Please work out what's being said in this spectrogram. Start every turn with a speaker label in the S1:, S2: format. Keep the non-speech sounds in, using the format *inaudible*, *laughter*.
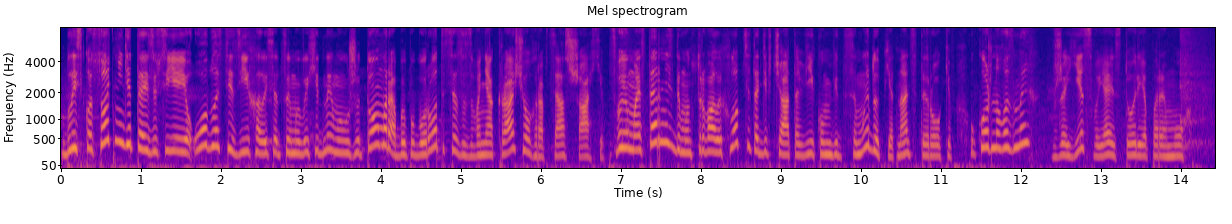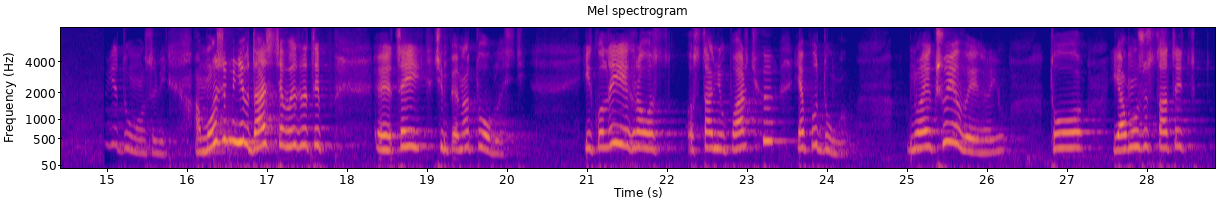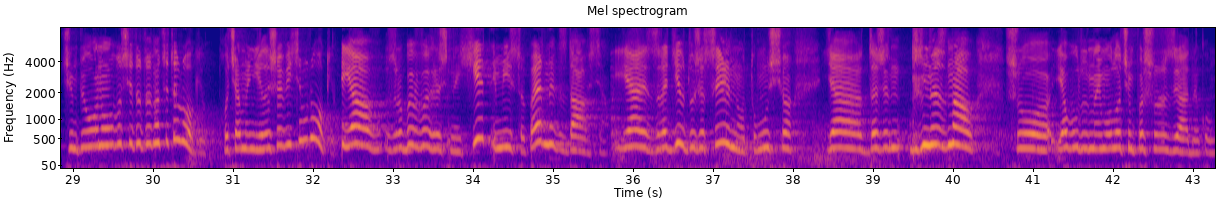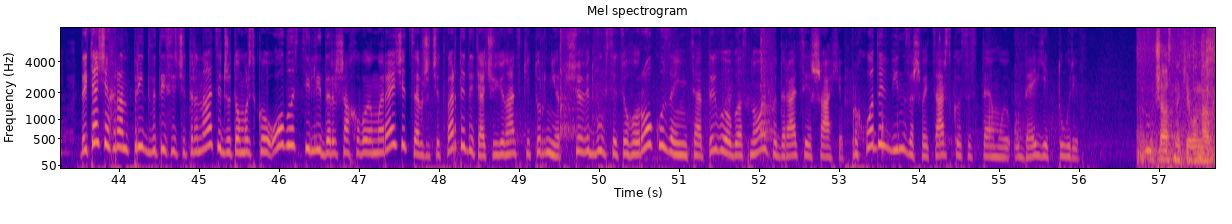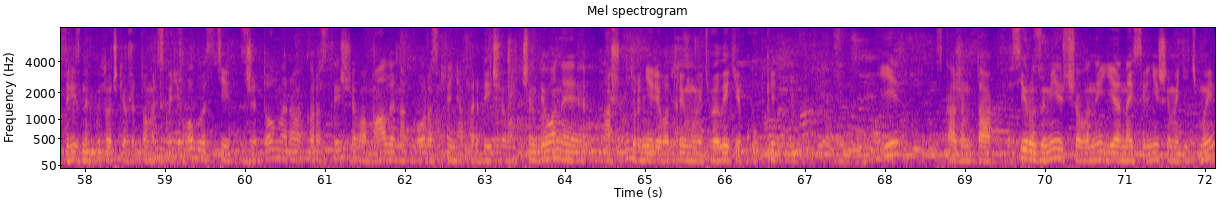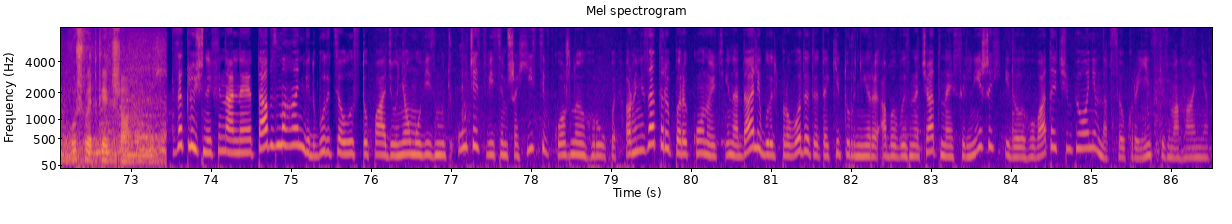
S1: Близько сотні дітей з усієї області з'їхалися цими вихідними у Житомир, аби поборотися за звання кращого гравця з шахів. Свою майстерність демонстрували хлопці та дівчата віком від 7 до 15 років. У кожного з них вже є своя історія перемог.
S2: Я думав собі, а може мені вдасться виграти е, цей чемпіонат області. І коли я грав останню партію, я подумав: ну а якщо я виграю, то я можу стати чемпіоном області до 13 років, хоча мені лише 8 роких. Я зробив виграшний хід, і мій суперник здався. Я зрадів дуже сильно, тому що я навіть *laughs* не знав, що я буду наймолодшим першорозрядником.
S1: Дитячий гран-прі 2013 Житомирської області, лідери шахової мережі. Це вже четвертий дитячо-юнацький турнір, що відбувся цього року за ініціативи обласної федерації шахів. Проходив він за швейцарською системою у 9 турів.
S3: Учасників у нас з різних куточків Житомирської області, з Житомира, Коростишева, Малина, Коростеня, Бердичева. Чемпіони наших турнірів отримують великі кубки. І, скажімо так, всі розуміють, що вони є найсильнішими дітьми у швидких шахах.
S1: Заключний фінальний етап змагань відбудеться у листопаді. У ньому візьмуть участь вісім шахістів кожної групи. Організатори переконують і надалі будуть проводити такі турніри, аби визначати найсильніших і делегувати чемпіонів на всеукраїнські змагання.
